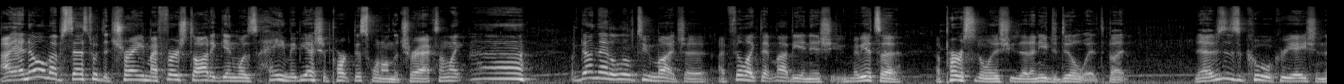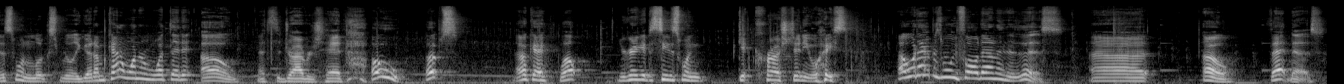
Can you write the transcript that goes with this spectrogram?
I, I, know I'm obsessed with the train. My first thought again was, hey, maybe I should park this one on the tracks. I'm like, uh, I've done that a little too much. Uh, I feel like that might be an issue. Maybe it's a a personal issue that I need to deal with, but yeah, this is a cool creation. This one looks really good. I'm kind of wondering what that is. Oh, that's the driver's head. Oh, oops. Okay, well, you're going to get to see this one get crushed anyways. Oh, what happens when we fall down into this? Uh, oh, that does.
